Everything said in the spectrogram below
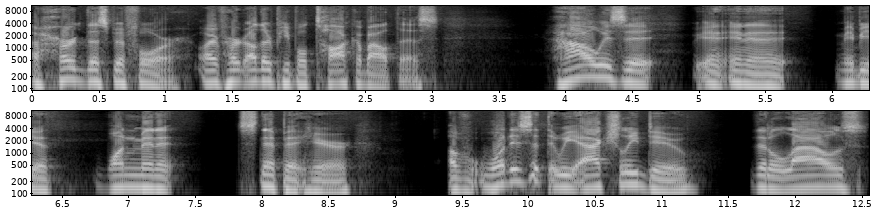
I've heard this before. I've heard other people talk about this. How is it in, in a maybe a one minute snippet here? of what is it that we actually do that allows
